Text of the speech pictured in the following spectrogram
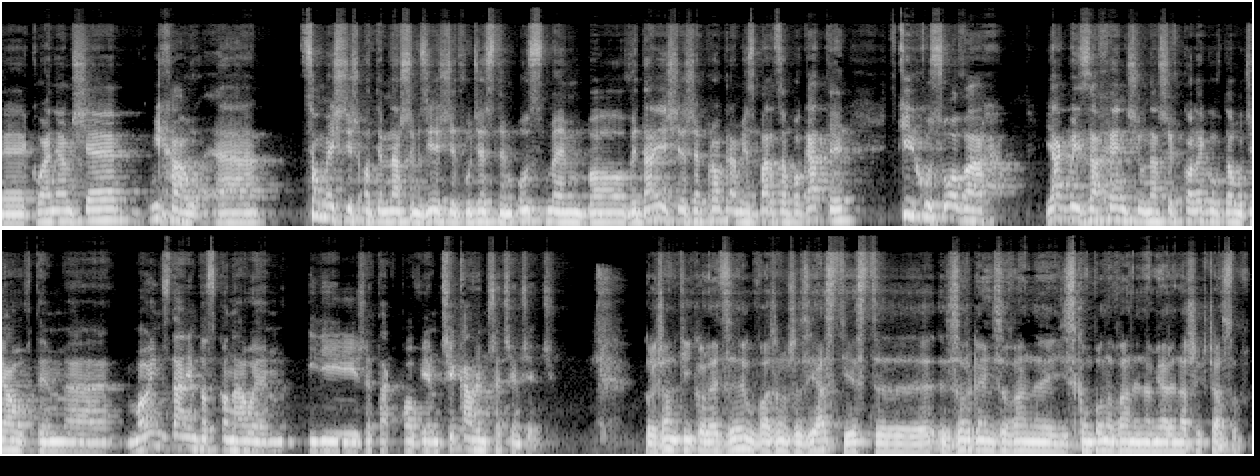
E, Kłaniam się. Michał, e, co myślisz o tym naszym zjeździe 28? Bo wydaje się, że program jest bardzo bogaty. W kilku słowach, jakbyś zachęcił naszych kolegów do udziału w tym, e, moim zdaniem, doskonałym i, że tak powiem, ciekawym przedsięwzięciu? Koleżanki i koledzy, uważam, że zjazd jest e, zorganizowany i skomponowany na miarę naszych czasów.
